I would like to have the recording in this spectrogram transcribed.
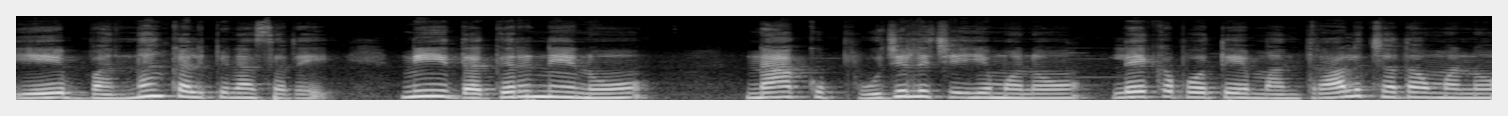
ఏ బంధం కలిపినా సరే నీ దగ్గర నేను నాకు పూజలు చేయమనో లేకపోతే మంత్రాలు చదవమనో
